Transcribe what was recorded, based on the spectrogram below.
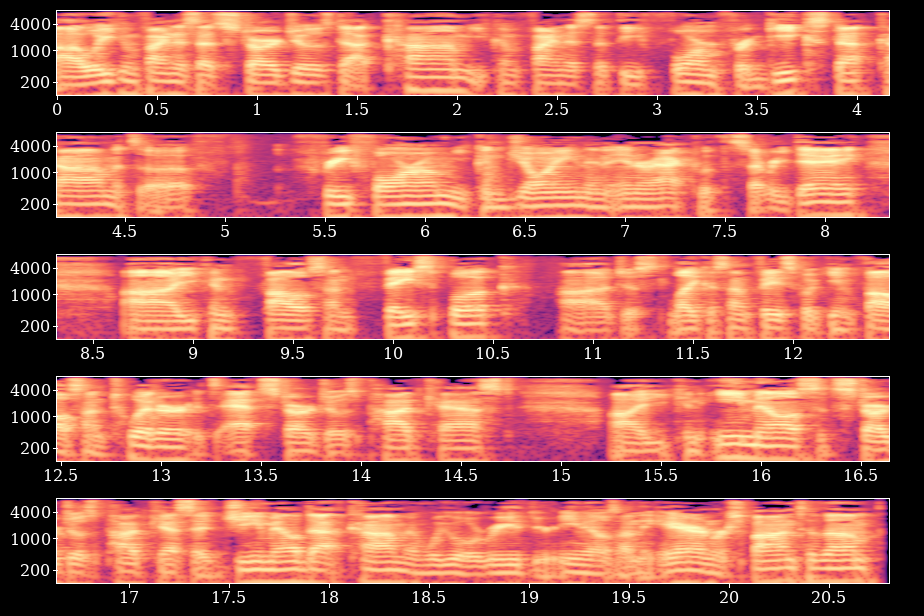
Uh, well, you can find us at starjoes.com. You can find us at the forumforgeeks.com. It's a free forum. You can join and interact with us every day. Uh, you can follow us on Facebook. Uh, just like us on Facebook. You can follow us on Twitter. It's at Starjoes Podcast. Uh, you can email us at starjoespodcast at gmail.com and we will read your emails on the air and respond to them.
